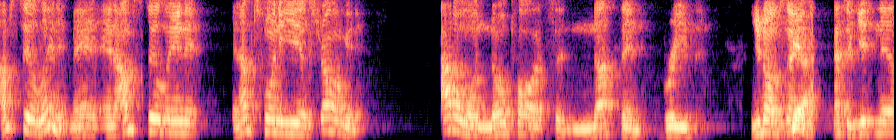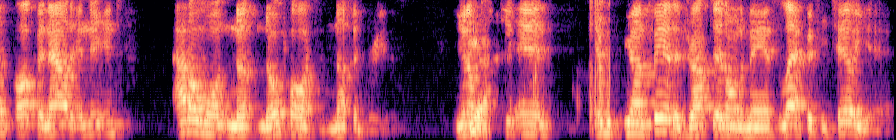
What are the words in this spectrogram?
I'm still in it, man, and I'm still in it, and I'm 20 years strong in it. I don't want no parts of nothing breathing. You know what I'm saying? Yeah. After getting them up and out, and, and I don't want no, no parts of nothing breathing. You know yeah. what I'm saying? And it would be unfair to drop that on a man's lap if he tell you that,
